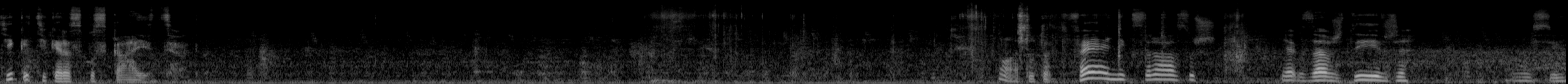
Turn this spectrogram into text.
Тільки-тільки розпускається. Ну, а тут от Фенікс зразу ж, як завжди вже. Ось він.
